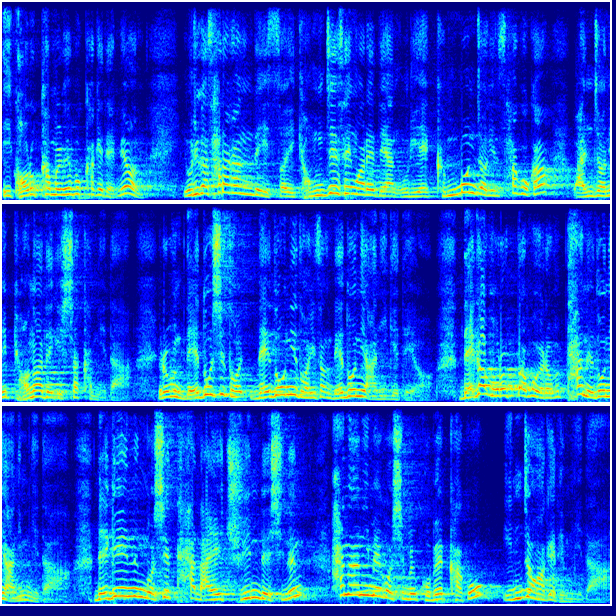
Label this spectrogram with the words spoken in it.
이 거룩함을 회복하게 되면 우리가 살아가는 데 있어 이 경제 생활에 대한 우리의 근본적인 사고가 완전히 변화되기 시작합니다. 여러분 내 돈이 더, 내 돈이 더 이상 내 돈이 아니게 돼요. 내가 벌었다고 여러분 다 내 돈이 아닙니다. 내게 있는 것이 다 나의 주인 되시는 하나님의 것임을 고백하고 인정하게 됩니다.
